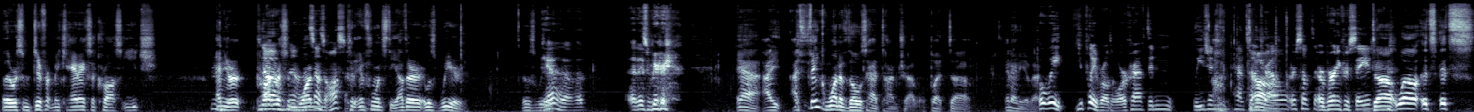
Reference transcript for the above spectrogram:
but there were some different mechanics across each, and your progress Hmm. no, in one awesome. could influence the other. It was weird. It was weird. Yeah, that, that is weird. Yeah, I I think one of those had time travel, but uh, in any event, oh wait, you played World of Warcraft? Didn't Legion oh, have time duh. travel or something? Or Burning Crusade? Duh, well, it's it's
